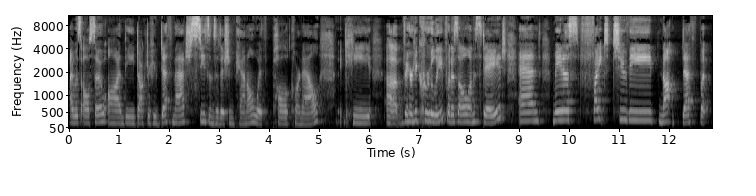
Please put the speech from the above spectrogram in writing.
I was also on the Doctor Who Deathmatch Seasons Edition panel with Paul Cornell he uh, very cruelly put us all on a stage and made us fight to the not death but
